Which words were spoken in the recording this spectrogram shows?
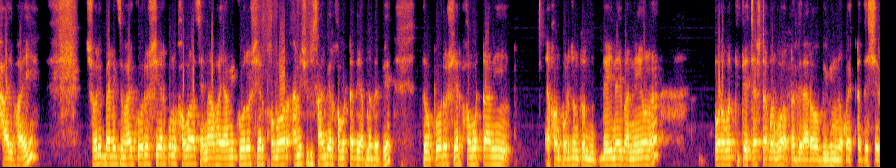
হাই ভাই। শরীফ ভাই লিখছে, ভাই, ক্রোয়েশিয়ার কোনো খবর আছে? না ভাই, আমি ক্রোয়েশিয়ার খবর, আমি শুধু সার্বিয়ার খবরটা দিই আপনাদেরকে। তো ক্রোয়েশিয়ার খবরটা আমি এখন পর্যন্ত দেই নাই বা নেও না। পরবর্তীতে চেষ্টা করব আপনাদের আরও বিভিন্ন কয়েকটা দেশের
